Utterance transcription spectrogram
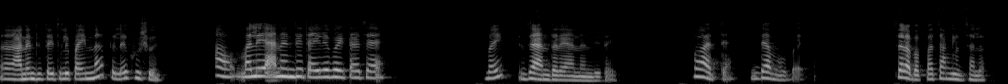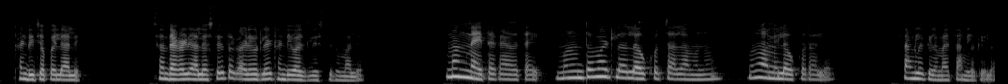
आनंदीताई तुला पाहिजे ना तुला खुश होईल हो मला आनंदीताईला भेटायचं आहे. बाई जाय अंदर आहे आनंदीताई. हो आत्या द्या मोबाईल चला बाप्पा चांगलंच झालं. थंडीच्या पहिले आले. संध्याकाळी आले असते तर गाडीवर लई थंडी वाजली असते तुम्हाला. मग नाही तर काय होत म्हणून तर म्हटलं लवकर चला म्हणून. म्हणून आम्ही लवकर आलो. चांगलं केलं माय चांगलं केलं.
